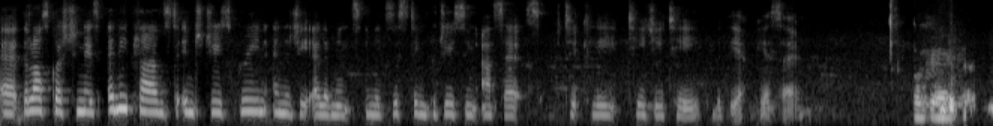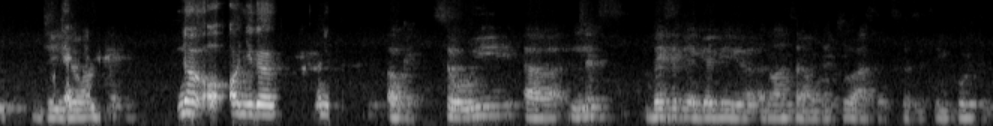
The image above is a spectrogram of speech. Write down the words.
Uh, the last question is Any plans to introduce green energy elements in existing producing assets, particularly TGT, with the FPSO? Okay. Do you want No, on you go. Okay. So we, uh, let's basically give you an answer on the two assets because it's important.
